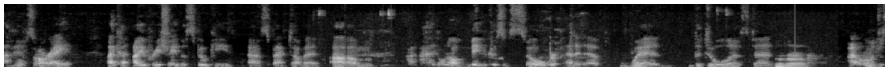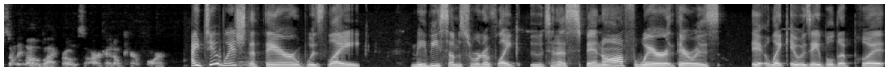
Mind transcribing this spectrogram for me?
I mean, it's all right. I, I appreciate the spooky aspect of it. Um, I, I don't know, maybe because it's so repetitive with the duelist and mm-hmm. I don't know, just something about the Black Rose arc I don't care for. I do wish that there was like maybe some sort of like Utena spin-off where there was it like it was able to put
